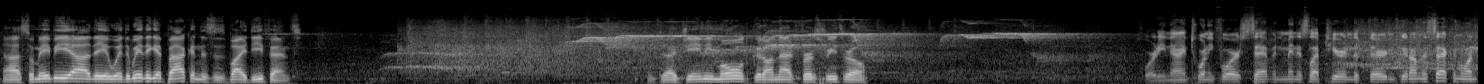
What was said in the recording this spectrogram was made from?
Uh, so maybe uh, they, the way they get back in this is by defense. And, uh, Jamie Mold, good on that first free throw. 49-24, seven minutes left here in the third. Good on the second one.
